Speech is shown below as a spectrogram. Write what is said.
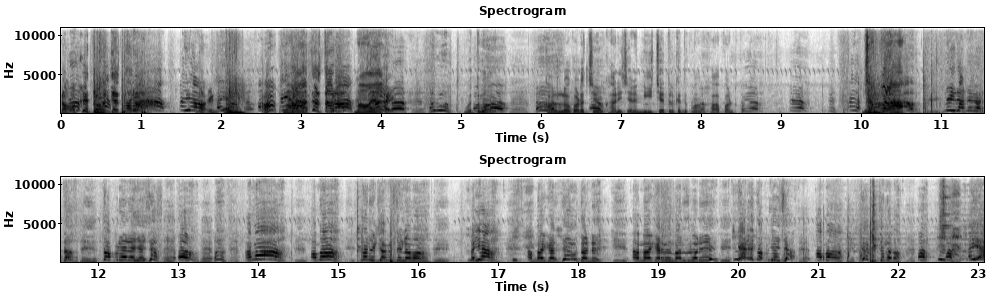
నాకే ద్రోహం చేస్తారా? మావయ్య. వద్దు కల్లో కూడా చేవు కానీ చేయను. మీ చేతుల కిందకు మా పాప అంటుకో. చెప్పరా? నీ దండం పెడతా తప్పు నేనే చేశా. ఆ, ఆ, అమ్మా అమ్మా నన్ను క్షమించండి అమ్మా అయ్యా అమ్మాయి గారు దేవతండి అమ్మాయి గారి మీద మనసు పడి నేనే తప్పు చేశా. అమ్మా అయ్యా.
